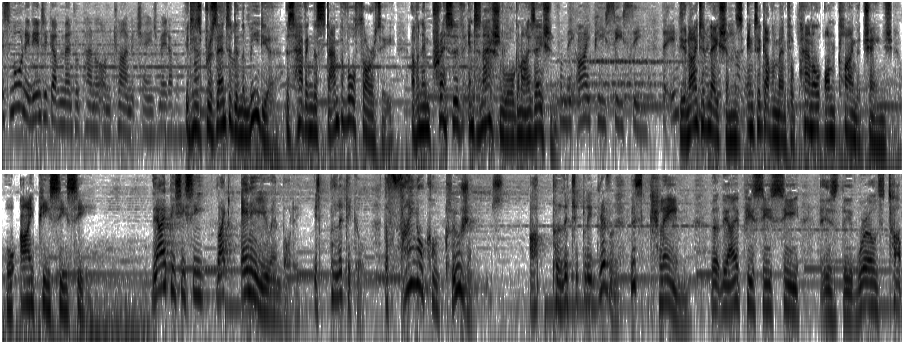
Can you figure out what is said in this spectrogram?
This morning, the Intergovernmental Panel on Climate Change made up of... It is presented in the media as having the stamp of authority of an impressive international organization. From the IPCC, the, the United Nations Intergovernmental Panel on Climate Change, or IPCC. The IPCC, like any UN body, is political. The final conclusions are politically driven. This claim that the IPCC is the world's top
